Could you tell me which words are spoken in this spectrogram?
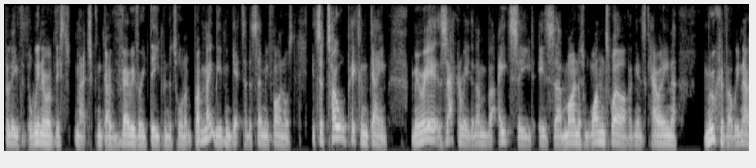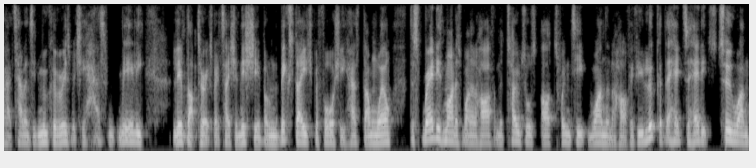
believe that the winner of this match can go very, very deep in the tournament, but maybe even get to the semi-finals. It's a total pick and game. Maria Sakkari, the number eight seed, is uh, minus one twelve against Karolina Muchova. We know how talented Muchova is, but she has really lived up to her expectation this year. But on the big stage before, she has done well. The spread is minus one and a half, and the totals are 21 and a half. If you look at the head to head, it's 2 1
